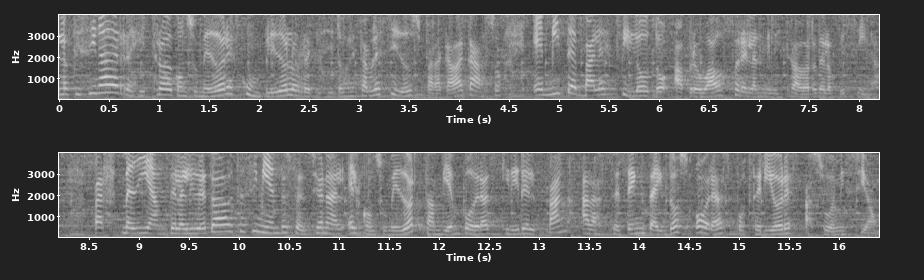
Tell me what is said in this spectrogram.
La Oficina de Registro de Consumidores, cumplido los requisitos establecidos para cada caso, emite vales piloto aprobados por el administrador de la oficina. Mediante la libreta de abastecimiento excepcional, el consumidor también podrá adquirir el pan a las 72 horas posteriores a su emisión.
